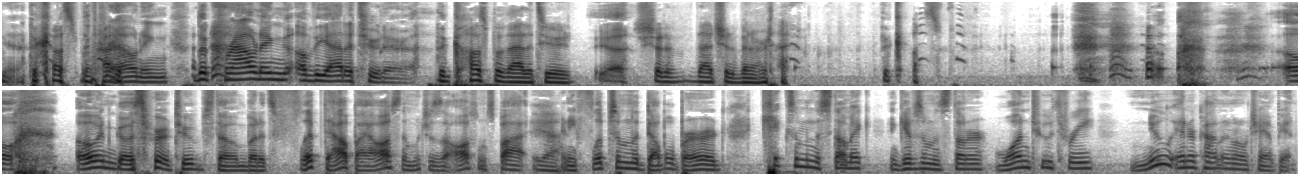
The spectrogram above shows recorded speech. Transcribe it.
Yeah. The cusp The of crowning, the crowning of the Attitude Era. the cusp of attitude. Yeah. Should have that should have been our title. The cusp. Oh, Owen goes for a tombstone, but it's flipped out by Austin, which is an awesome spot. Yeah. And he flips him the double bird, kicks him in the stomach, and gives him the stunner. One, two, three. New Intercontinental Champion.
